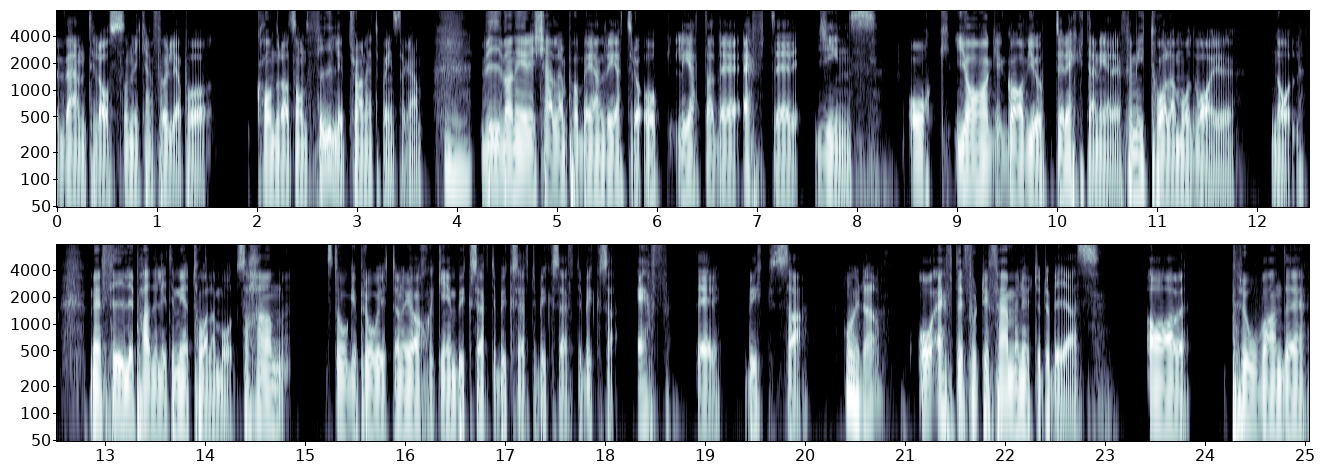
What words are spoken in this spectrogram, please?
vän till oss som ni kan följa på Konradsson Filip tror han heter på Instagram. Vi var nere i källaren på BN Retro och letade efter jeans. Och jag gav ju upp direkt där nere, för mitt tålamod var ju noll. Men Filip hade lite mer tålamod, så han stod i provytan och jag skickade in byxa efter byxa efter byxa efter byxa efter byxa. Oj då. Och efter 45 minuter Tobias, av provande,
